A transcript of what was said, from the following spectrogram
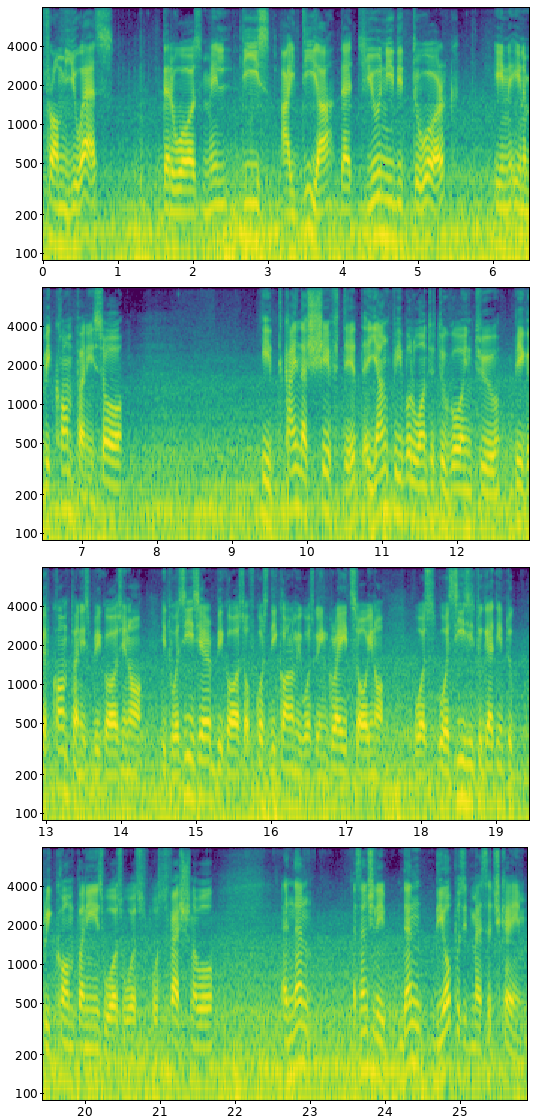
from US, there was this idea that you needed to work in, in a big company. So it kind of shifted. Young people wanted to go into bigger companies because you know it was easier. Because of course the economy was going great, so you know was was easy to get into big companies. Was was was fashionable, and then essentially then the opposite message came,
